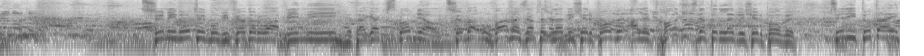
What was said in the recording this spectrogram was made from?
Minuty. Trzy minuty, mówi Fiodor Łapin i tak jak wspomniał, trzeba uważać na ten lewy sierpowy, ale wchodzić na ten lewy sierpowy. Czyli tutaj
